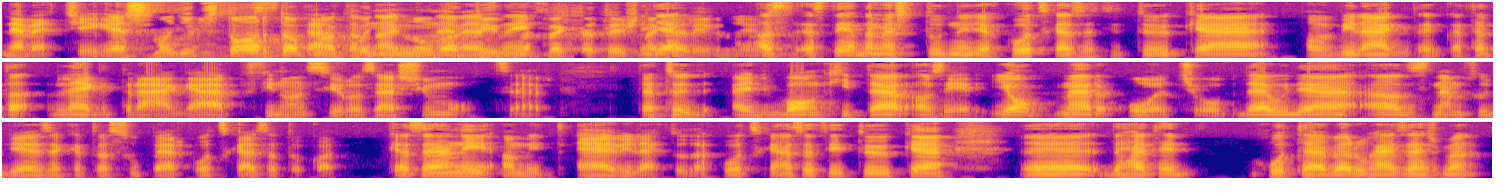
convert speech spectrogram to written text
nevetséges. Ezt mondjuk startupnak, vagy innovatív nevezni. befektetésnek ugye, elég azt, azt érdemes tudni, hogy a kockázati tőke a világ, tehát a legdrágább finanszírozási módszer. Tehát, hogy egy bankhitel azért jobb, mert olcsóbb, de ugye az nem tudja ezeket a szuper kockázatokat kezelni, amit elvileg tud a kockázati tőke, de hát egy hotelberuházásban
